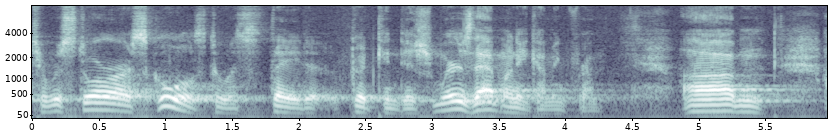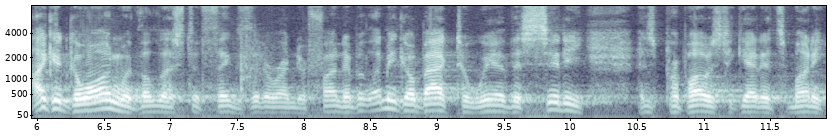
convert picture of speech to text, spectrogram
to restore our schools to a state of good condition. Where's that money coming from? Um, I could go on with the list of things that are underfunded, but let me go back to where the city has proposed to get its money.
